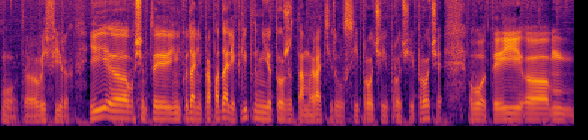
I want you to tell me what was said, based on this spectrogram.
вот, э, в эфирах. И, э, в общем-то, никуда не пропадали. Клип на нее тоже там и ротировался, и прочее, и прочее, и прочее. Вот. И эм,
